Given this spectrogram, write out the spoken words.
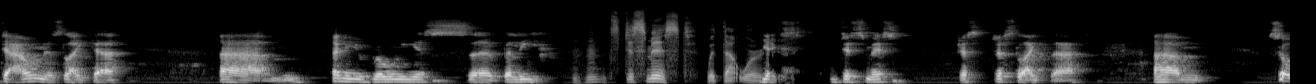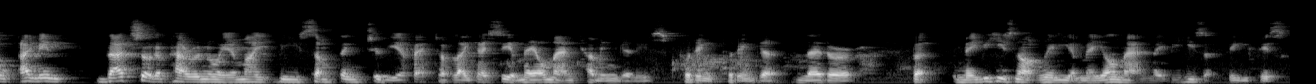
down as like a um, an erroneous uh, belief. Mhm. it's dismissed with that word Yes, dismissed, just just like that. Um, so I mean, that sort of paranoia might be something to the effect of like I see a mailman coming and he's putting putting a letter, but maybe he's not really a mailman. Maybe he's a thief. He's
